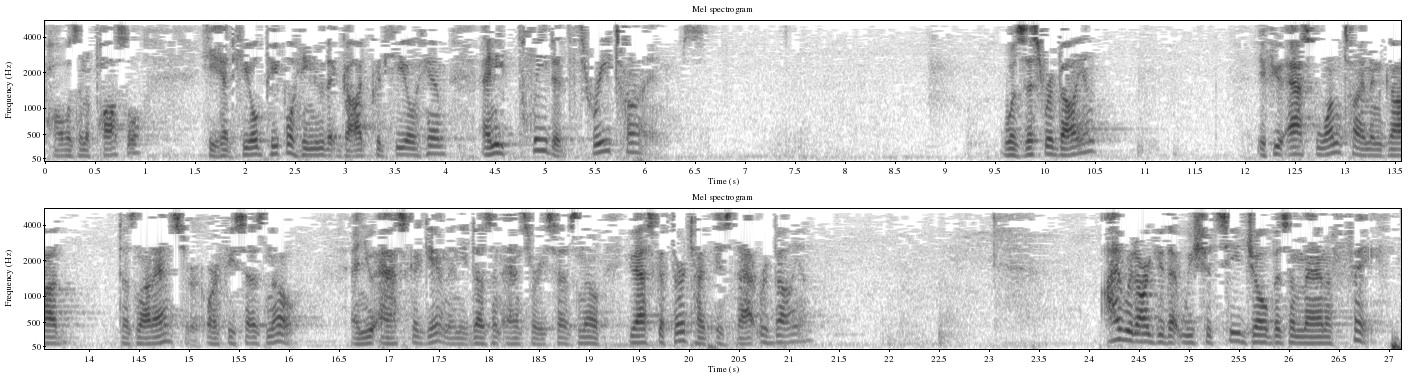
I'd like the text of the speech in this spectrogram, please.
Paul was an apostle. He had healed people. He knew that God could heal him. And he pleaded three times. Was this rebellion? If you ask one time and God does not answer, or if he says no, and you ask again and he doesn't answer, he says no, you ask a third time, is that rebellion? I would argue that we should see Job as a man of faith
